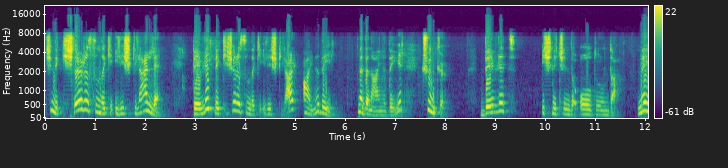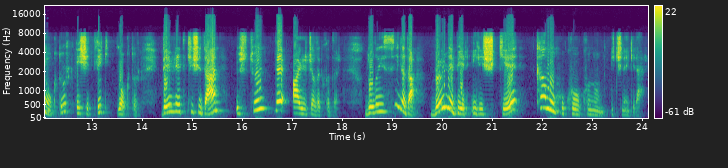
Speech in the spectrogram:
şimdi kişiler arasındaki ilişkilerle devletle kişi arasındaki ilişkiler aynı değil. Neden aynı değil? Çünkü devlet işin içinde olduğunda ne yoktur? Eşitlik yoktur. Devlet kişiden üstün ve ayrıcalıklıdır. Dolayısıyla da böyle bir ilişki kamu hukukunun içine girer.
